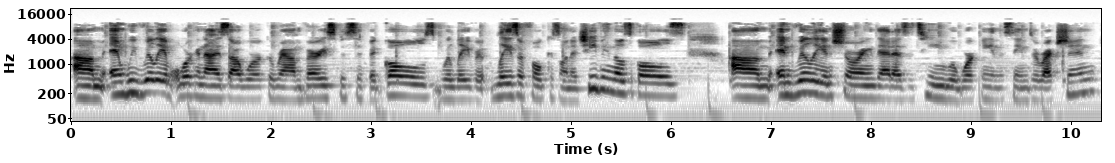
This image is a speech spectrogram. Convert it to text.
Um, and we really have organized our work around very specific goals. We're laser, laser focused on achieving those goals um, and really ensuring that as a team, we're working in the same direction.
